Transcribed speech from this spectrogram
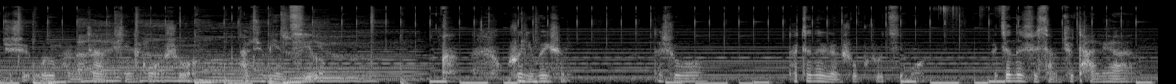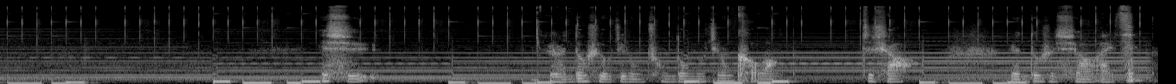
就是我有朋友这两天跟我说，他去面基了。我说你为什么？他说他真的忍受不住寂寞，他真的是想去谈恋爱了。也许人都是有这种冲动，有这种渴望的，至少人都是需要爱情的。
